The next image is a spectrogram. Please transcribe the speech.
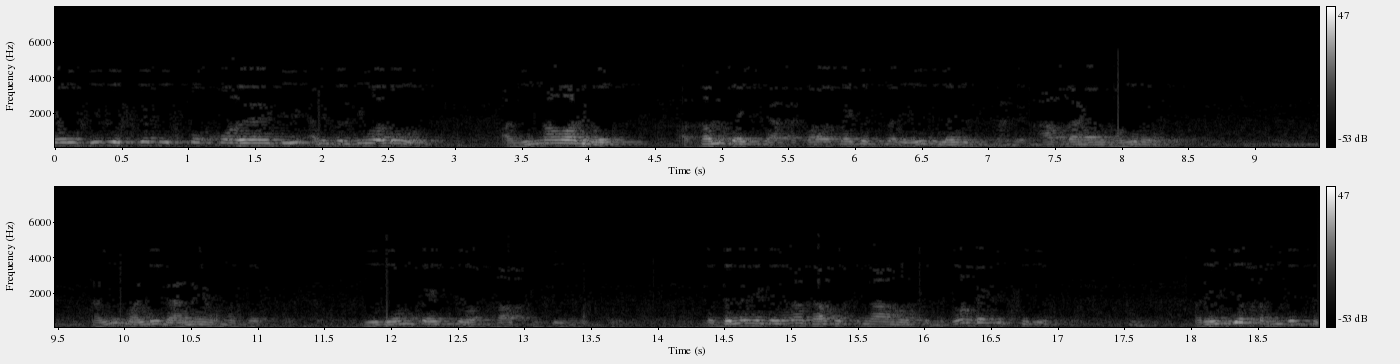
నేను సీరియస్గా తీసుకోకపోవడం ఏంటి అని ప్రతివాడు ఆ విన్నవాడు ఆ కళ్ళు పైకి పైకెత్తున్నారు ఏది లేకపోతున్నాడు ఆ ప్రాయం నవ్వులు అది మళ్ళీ దాన్నే ఉంటుంది ఈ టైప్ టాపిక్ యువర్ థాట్స్ మీకు ఏదైనా థాట్ వస్తుందా అని వస్తుంది డోంట్ టైప్ ఇట్ సీరియస్ మరి ఏం చేస్తాను రిజెక్ట్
